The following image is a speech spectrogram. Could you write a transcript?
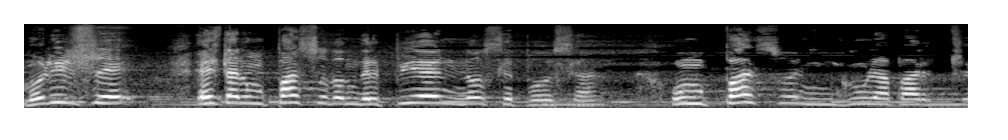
Morirse es dar un paso donde el pie no se posa, un paso en ninguna parte.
